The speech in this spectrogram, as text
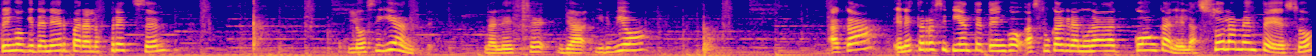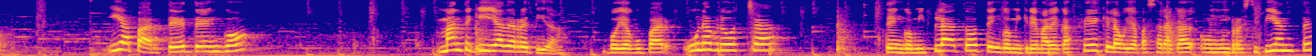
Tengo que tener para los pretzel lo siguiente. La leche ya hirvió. Acá en este recipiente tengo azúcar granulada con canela, solamente eso. Y aparte tengo mantequilla derretida. Voy a ocupar una brocha tengo mi plato, tengo mi crema de café que la voy a pasar acá en un recipiente.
